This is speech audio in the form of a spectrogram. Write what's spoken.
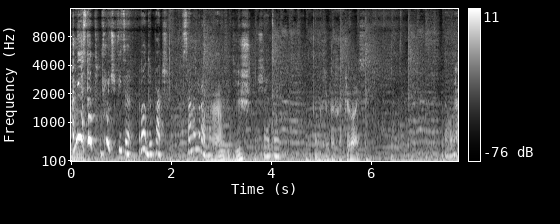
A nie, stop, wróć, widzę. Lody, patrz. W samym rogu A, widzisz? siedzą. Dobrze wyhaczyłaś. Dobra,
